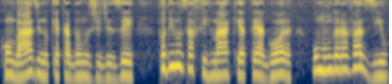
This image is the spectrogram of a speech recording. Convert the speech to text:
Com base no que acabamos de dizer, podemos afirmar que até agora o mundo era vazio,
